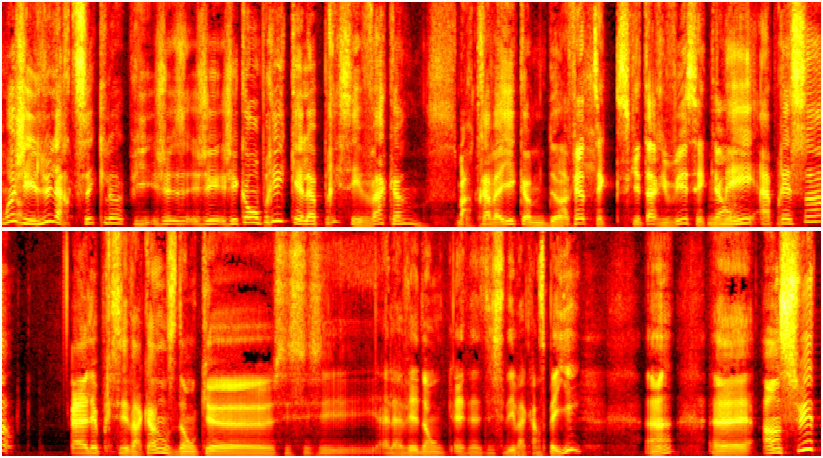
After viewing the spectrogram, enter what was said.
Moi, j'ai lu l'article, puis j'ai compris qu'elle a pris ses vacances pour Bah. travailler comme doc. En fait, ce qui est arrivé, c'est quand Mais après ça, elle a pris ses vacances, donc euh, elle avait donc c'est des vacances payées. Hein? Euh, ensuite,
